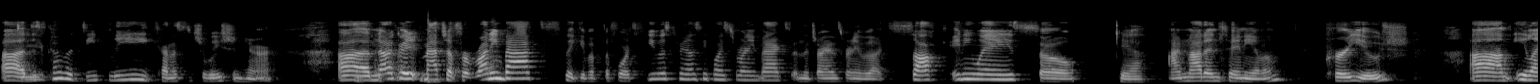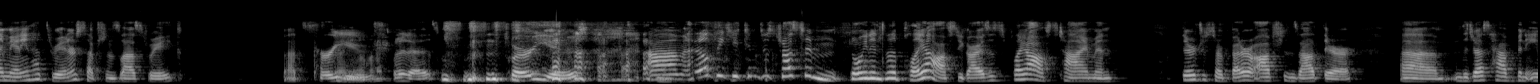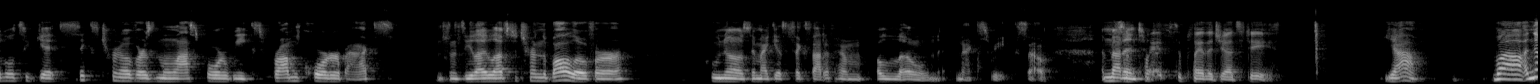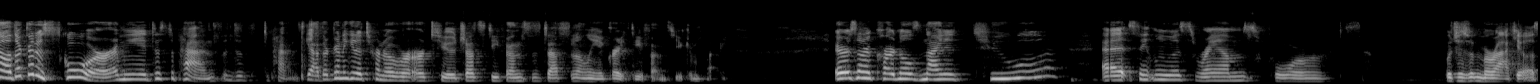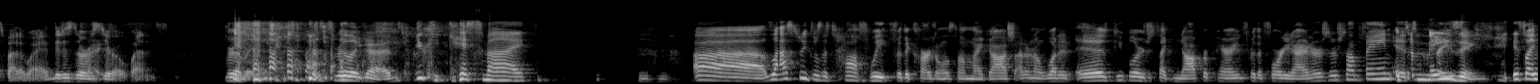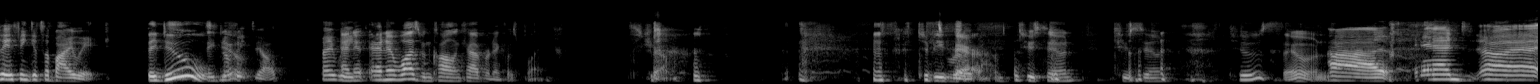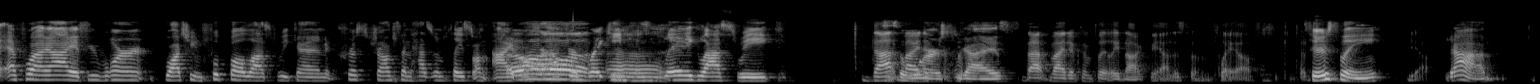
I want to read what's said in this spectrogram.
Uh, This is kind of a deep league kind of situation here. Um, not a great matchup for running backs. They give up the fourth fewest fantasy points to running backs, and the Giants running backs suck anyways. So Yeah. I'm not into any of them, per usual. Um, Eli Manning had three interceptions last week. That's Per you. That's what it is. per usual. Um, I don't think you can just trust him going into the playoffs, you guys. It's playoffs time, and there just are better options out there. Um, the Jets have been able to get six turnovers in the last four weeks from quarterbacks. And since Eli loves to turn the ball over, who knows? They might get six out of him alone next week. So I'm not to into play, it. to play the Jets D. Yeah. Well, no, they're going to score. I mean, it just depends. It just depends. Yeah, they're going to get a turnover or two. Jets defense is definitely a great defense you can play. Arizona Cardinals nine and two at St. Louis Rams four to seven. Which is miraculous, by the way. They deserve Right. zero wins. Really, it's really good. You can kiss my. Mhm. Uh, last week was a tough week for the Cardinals. Oh my gosh, I don't know what it is. People are just like not preparing for the 49ers or something. It's, crazy. amazing. It's like they think it's a bye week. They do. They do. No do. big deal. Bye week. And it, and it was when Colin Kaepernick was playing. it's true. to be fair. Too soon. Too soon. Too soon. Uh, and uh, FYI, if you weren't watching football last weekend, Chris Johnson has been placed on IR Oh, after breaking uh. his leg last week. That That's the might worst, you have, guys. that might have completely knocked me out of some playoffs. Seriously. Yeah. Yeah.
